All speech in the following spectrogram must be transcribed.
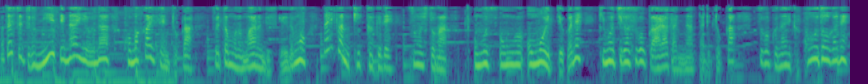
私たちが見えてないような細かい線とか、そういったものもあるんですけれども、何かのきっかけでその人が思いっていうかね、気持ちがすごく新たになったりとか、すごく何か行動がね、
